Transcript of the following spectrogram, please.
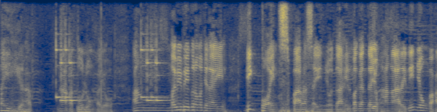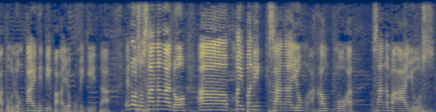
mahihirap, nakakatulong kayo. Ang mabibigay ko naman dyan ay big points para sa inyo dahil maganda yung hangarin ninyong makatulong kahit hindi pa kayo kumikita. And also, sana nga no, ah, may balik sana yung account mo at sana maayos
